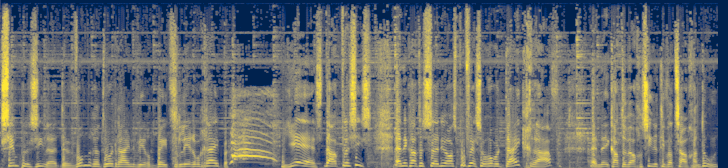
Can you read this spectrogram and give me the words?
simpele zielen, de wonderen doordraaiende wereld beter te leren begrijpen. Yes, nou precies. En ik had dus eh, nu als professor Robert Dijkgraaf. En ik had er wel gezien dat hij wat zou gaan doen.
